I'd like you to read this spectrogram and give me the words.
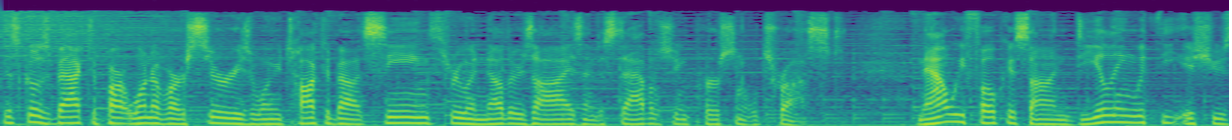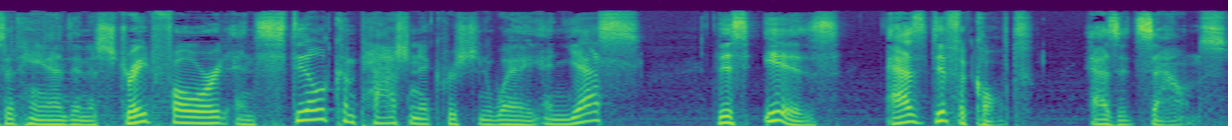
This goes back to part one of our series when we talked about seeing through another's eyes and establishing personal trust. Now we focus on dealing with the issues at hand in a straightforward and still compassionate Christian way. And yes, this is as difficult as it sounds.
